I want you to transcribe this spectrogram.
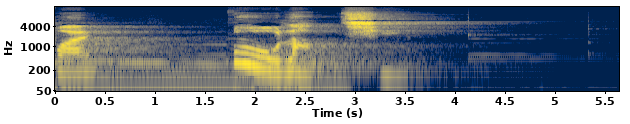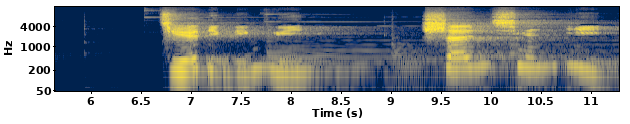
怀，不老情。绝顶凌云。神仙意，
